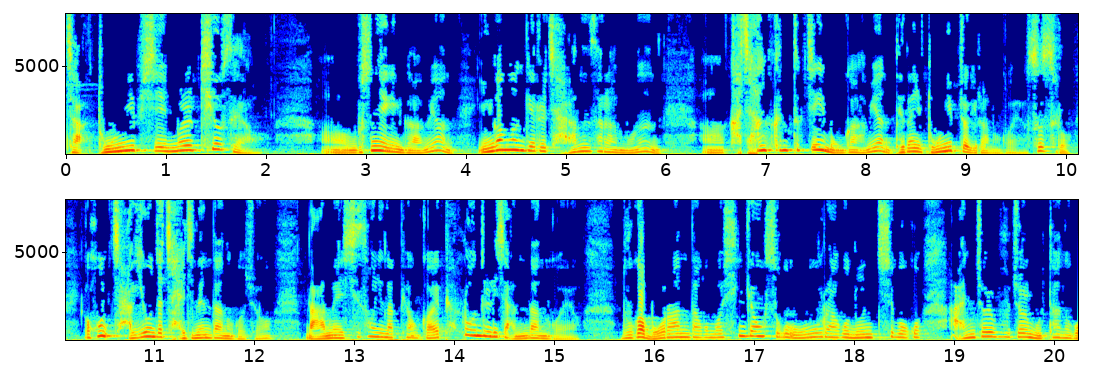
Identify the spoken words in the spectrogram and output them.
자 독립심을 키우세요. 어, 무슨 얘기인가 하면 인간관계를 잘하는 사람은 어, 가장 큰 특징이 뭔가 하면 대단히 독립적이라는 거예요 스스로. 그러니까 혼, 자기 혼자 잘 지낸다는 거죠. 남의 시선이나 평가에 별로 흔들리지 않는다는 거예요. 누가 뭘 한다고 뭐 신경 쓰고 우울하고 눈치 보고 안절부절 못하는 거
